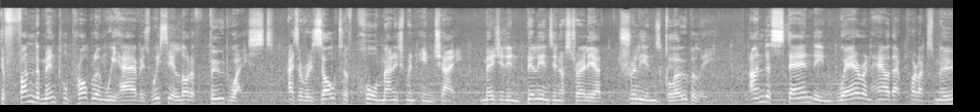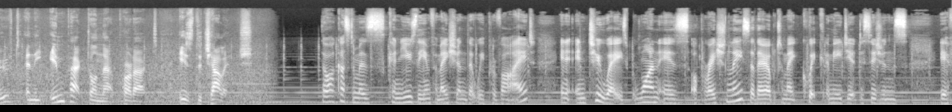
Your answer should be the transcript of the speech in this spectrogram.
The fundamental problem we have is we see a lot of food waste as a result of poor management in chain, measured in billions in Australia, trillions globally. Understanding where and how that product's moved and the impact on that product is the challenge. So our customers can use the information that we provide in, in, two ways. One is operationally, so they're able to make quick, immediate decisions if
